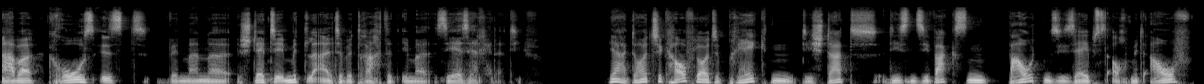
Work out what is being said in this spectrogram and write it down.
Aber groß ist, wenn man äh, Städte im Mittelalter betrachtet, immer sehr, sehr relativ. Ja, deutsche Kaufleute prägten die Stadt, ließen sie wachsen, bauten sie selbst auch mit auf.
